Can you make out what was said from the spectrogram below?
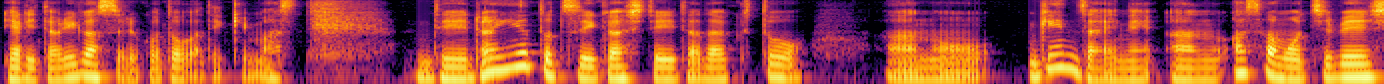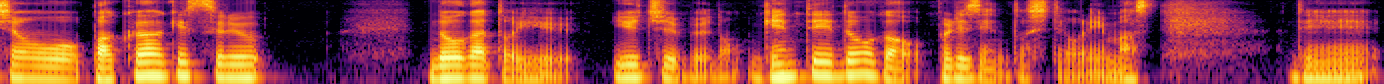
やり取りがすることができます。で、LINE アット追加していただくと、あの、現在ね、あの、朝モチベーションを爆上げする動画という YouTube の限定動画をプレゼントしております。で、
